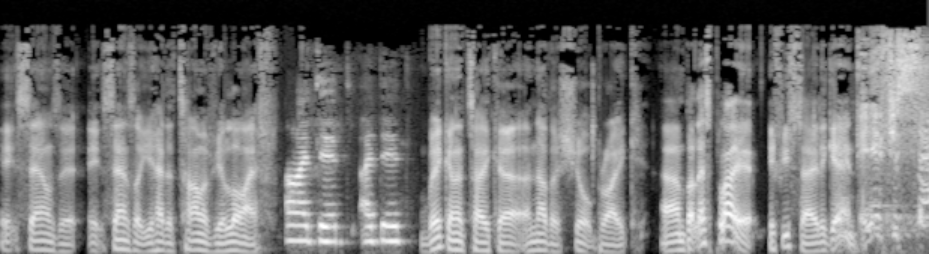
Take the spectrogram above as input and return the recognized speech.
It sounds it. It sounds like you had a time of your life. I did. I did. We're going to take a, another short break, um, but let's play it. If you say it again. If you say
